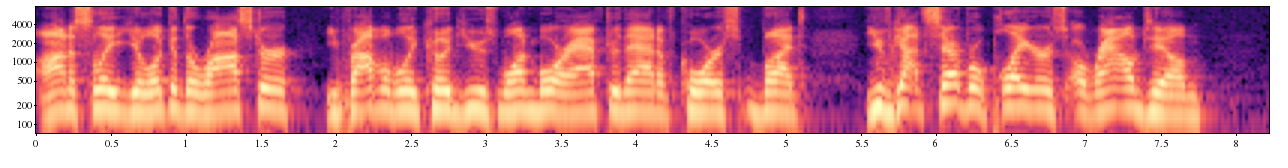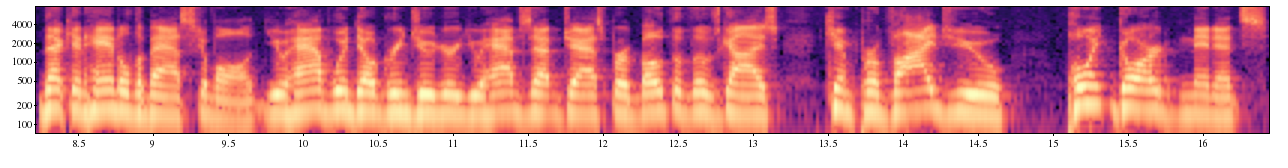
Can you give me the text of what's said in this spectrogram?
Honestly, you look at the roster, you probably could use one more after that, of course, but you've got several players around him that can handle the basketball. You have Wendell Green Jr., you have Zep Jasper. Both of those guys can provide you point guard minutes.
